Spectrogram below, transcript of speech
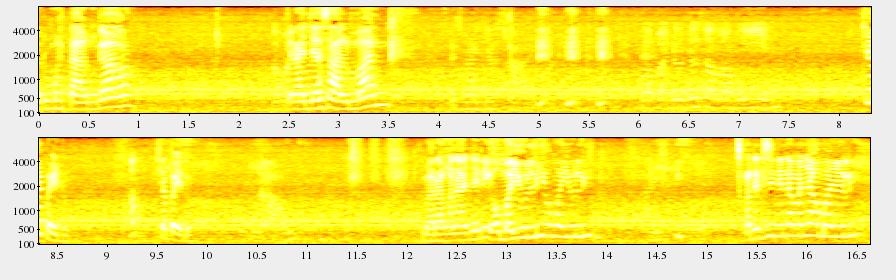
rumah tangga Bapak Raja Salman Raja Sal. Bapak Dodo sama Bu Yin. siapa itu Hah? siapa itu Tahu. sembarangan aja nih Oma Yuli Oma Yuli ada di sini namanya Oma Yuli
